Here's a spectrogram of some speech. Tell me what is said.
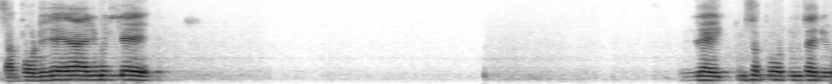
സപ്പോർട്ട് ചെയ്യാൻ ആരുമില്ലേ? ലൈക്കും സപ്പോർട്ടും തരൂ.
